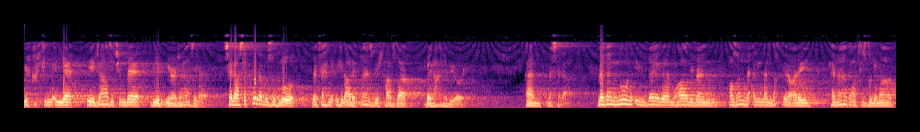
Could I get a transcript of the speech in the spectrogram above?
birkaç cümle ile icaz içinde bir icaz ile selasetli ve vuzuhlu ve fehmi ihlal etmez bir tarzda beyan ediyor. Hem mesela وَذَنُّونِ اِذْ ذَيْبَ مُهَادِبًا فَظَنَّ اَنْ لَنْ نَقْدِرَ عَلَيْهِ فَنَادَى فِي الظُّلُمَاتِ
